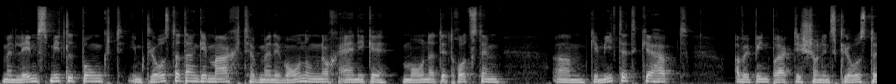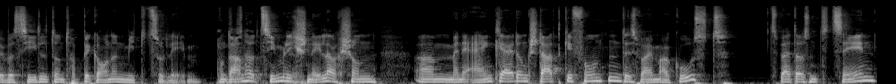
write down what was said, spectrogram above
meinen Lebensmittelpunkt im Kloster dann gemacht, habe meine Wohnung noch einige Monate trotzdem ähm, gemietet gehabt aber ich bin praktisch schon ins Kloster übersiedelt und habe begonnen mitzuleben. Und, und dann hat ziemlich ja. schnell auch schon ähm, meine Einkleidung stattgefunden. Das war im August 2010.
